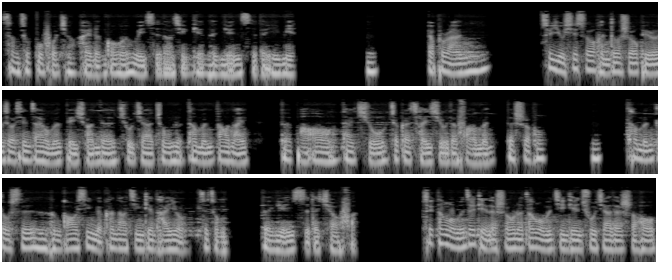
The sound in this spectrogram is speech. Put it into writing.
上座部佛教还能够维持到今天很原始的一面。嗯，要不然。所以有些时候，很多时候，比如说现在我们北传的出家众人，他们到来的巴奥在求这个禅修的法门的时候，他们都是很高兴的看到今天还有这种很原始的教法。所以当我们在点的时候呢，当我们今天出家的时候，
